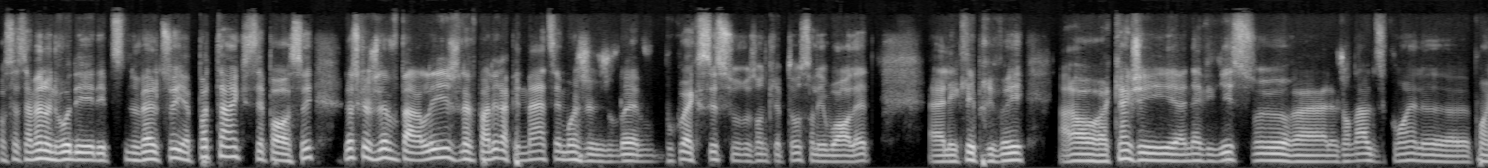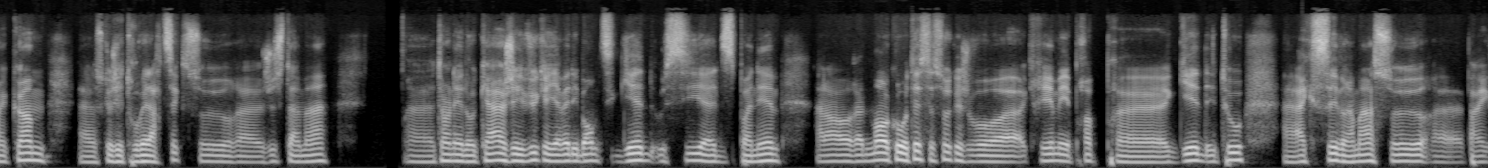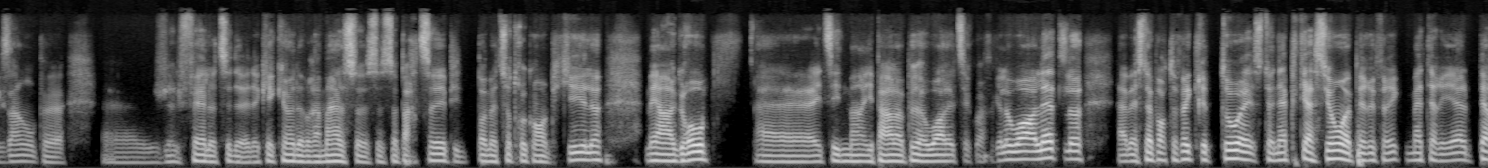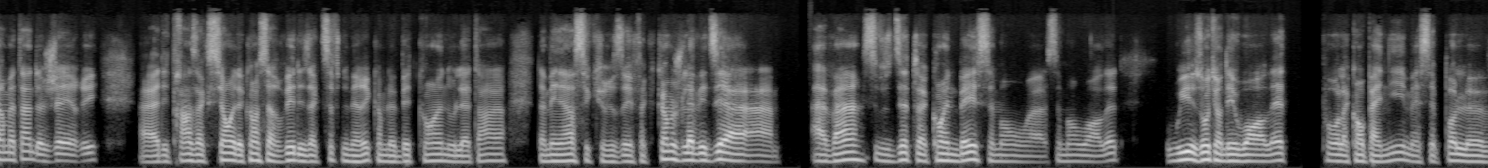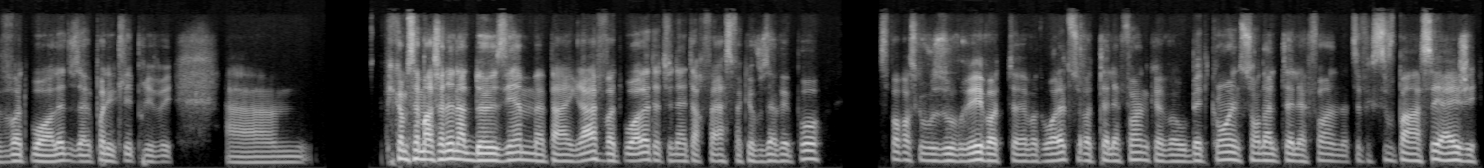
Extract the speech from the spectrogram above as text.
pour cette semaine au niveau des, petites nouvelles. il n'y a pas de temps qui s'est passé. Là, ce que je voulais vous parler, je voulais vous parler rapidement. moi, je, voudrais beaucoup axer sur Zone Crypto, sur les wallets. Les clés privées. Alors, euh, quand j'ai euh, navigué sur le journal du coin.com, ce que j'ai trouvé l'article sur justement Tornado Cash, j'ai vu qu'il y avait des bons petits guides aussi disponibles. Alors, de mon côté, c'est sûr que je vais créer mes propres guides et tout, axés vraiment sur, par exemple, je le fais là, de, de quelqu'un de vraiment se, partir et de ne pas mettre ça trop compliqué. Mais en gros, euh, il, parle un peu de wallet, c'est quoi? le wallet, euh, ben, c'est un portefeuille crypto, euh, c'est une application périphérique matérielle permettant de gérer des transactions et de conserver des actifs numériques comme le Bitcoin ou l'Ether de manière sécurisée. Comme je l'avais dit avant, si vous dites Coinbase, c'est mon, wallet, oui, les autres, ils ont des wallets pour la compagnie, mais ce n'est pas votre wallet, vous n'avez pas les clés privées. Puis comme c'est mentionné dans le deuxième paragraphe, votre wallet est une interface. Fait que vous n'avez pas. C'est pas parce que vous ouvrez votre, euh, votre wallet sur votre téléphone que vos bitcoins sont dans le téléphone. Fait que si vous pensez, hey, j'ai,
